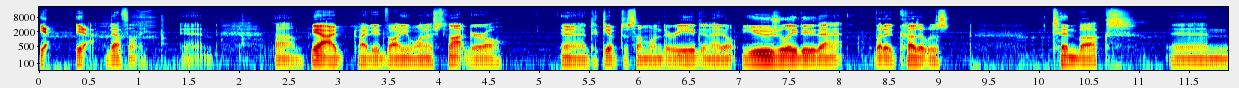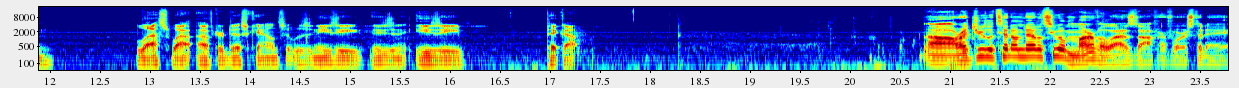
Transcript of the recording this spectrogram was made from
Yeah, yeah, definitely. And um, yeah, I I did volume one of Snotgirl, uh, to give to someone to read, and I don't usually do that, but because it, was ten bucks, and less after discounts. It was an easy, it was an easy pickup. All right, Drew, let's head on down and see what Marvel has to offer for us today.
